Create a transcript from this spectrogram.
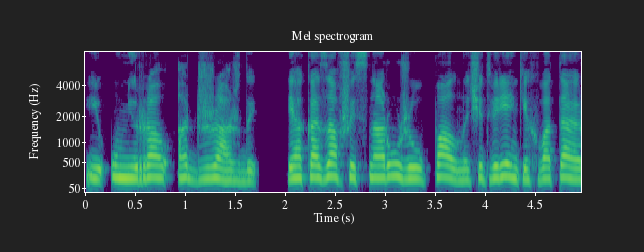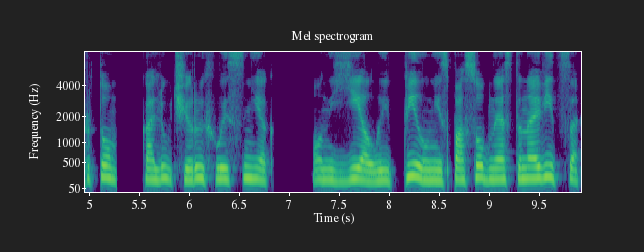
и умирал от жажды, и, оказавшись снаружи, упал на четвереньки, хватая ртом колючий рыхлый снег. Он ел и пил, не способный остановиться,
